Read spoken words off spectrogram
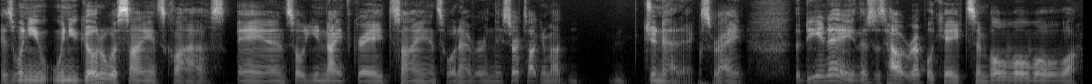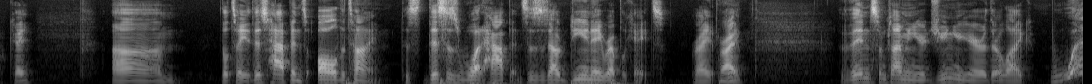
is when you when you go to a science class and so you ninth grade science whatever, and they start talking about genetics, right? The DNA and this is how it replicates and blah blah blah blah blah blah. Okay, um, they'll tell you this happens all the time. This this is what happens. This is how DNA replicates, right? Right. Then sometime in your junior year, they're like, well,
